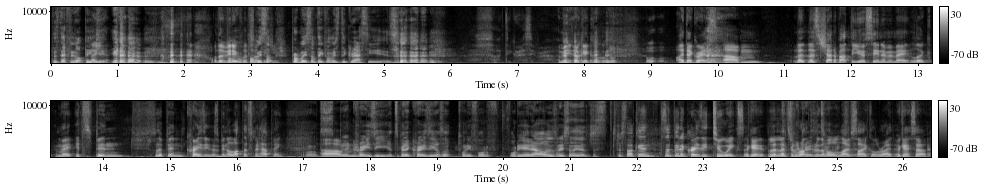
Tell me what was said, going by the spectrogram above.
that's definitely not PG. Well, the video probably, clips probably, some, PG. probably something from his Degrassi years. Fuck Degrassi, bro. I mean, okay, cool, cool, cool. Oh, I digress. Um, let, let's chat about the UFC and MMA. Look, mate, it's been flipping crazy. There's been a lot that's been happening. well, it's been Um, a crazy. It's been a crazy. Was it 24 to 48 hours recently? It's just, just. Fucking, it's been a crazy two weeks. Okay, let, us run through the whole weeks, life yeah. cycle, right? Okay, so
